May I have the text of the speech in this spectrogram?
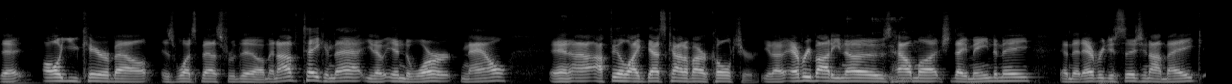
that all you care about is what's best for them. And I've taken that, you know, into work now. And I, I, feel like that's kind of our culture. You know, everybody knows how much they mean to me and that every decision I make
